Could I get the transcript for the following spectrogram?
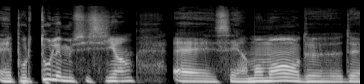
et pour tous les musiciens c'est un moment de, de,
